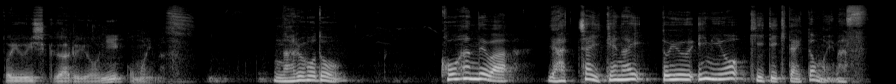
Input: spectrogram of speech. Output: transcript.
という意識があるように思います。なるほど。後半ではやっちゃいけないという意味を聞いていきたいと思います。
